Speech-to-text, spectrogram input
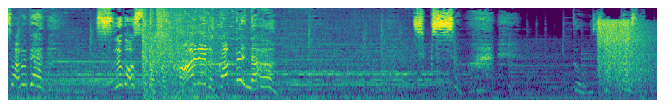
にそれですごすごと帰れるかってんだ。ちくしょうどうしよう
